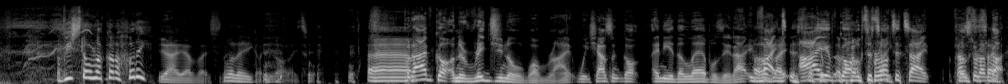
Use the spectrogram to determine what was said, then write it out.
have you still not got a hoodie? Yeah, yeah, I've actually. Well, there you go. You're all right. Um, But I've got an original one, right, which hasn't got any of the labels in. I- In Oh, fact, right, like I a- have a got a prototype. prototype. That's what I've got.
